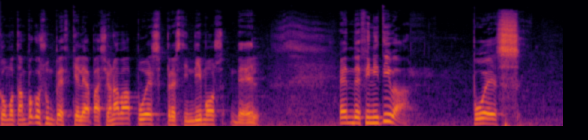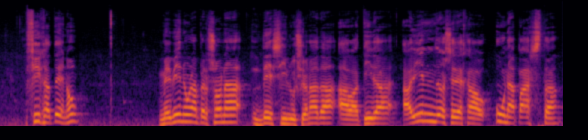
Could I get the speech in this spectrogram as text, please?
como tampoco es un pez que le apasionaba, pues prescindimos de él. En definitiva, pues fíjate, ¿no? Me viene una persona desilusionada, abatida, habiéndose dejado una pasta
